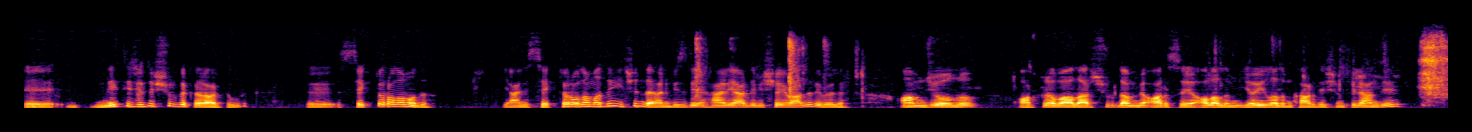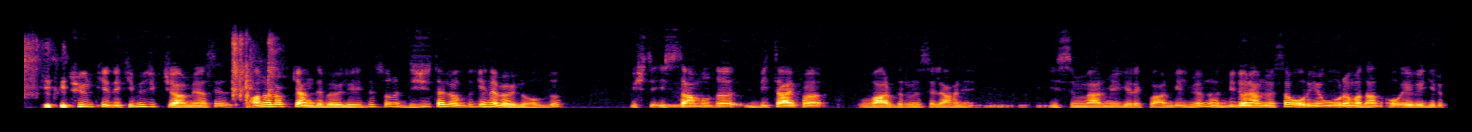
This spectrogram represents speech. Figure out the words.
E, neticede şurada karar kıldık. E, sektör olamadı. Yani sektör olamadığı için de hani bizde her yerde bir şey vardır ya böyle amcaoğlu, akrabalar şuradan bir arsayı alalım, yayılalım kardeşim falan diye. Türkiye'deki müzik camiası analogken de böyleydi. Sonra dijital oldu, gene böyle oldu. İşte İstanbul'da bir tayfa vardır mesela hani isim vermeye gerek var mı bilmiyorum. Hani bir dönemde mesela oraya uğramadan, o eve girip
